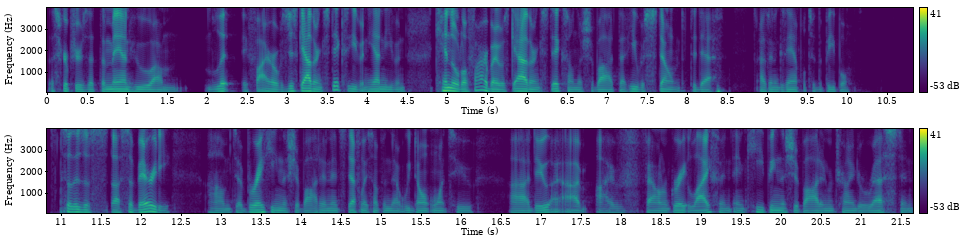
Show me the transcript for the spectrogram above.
the scriptures that the man who um, lit a fire was just gathering sticks. Even he hadn't even kindled a fire, but he was gathering sticks on the Shabbat that he was stoned to death, as an example to the people. So there's a, a severity um, to breaking the Shabbat, and it's definitely something that we don't want to uh, do. I, have found great life in, in, keeping the Shabbat and trying to rest, and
